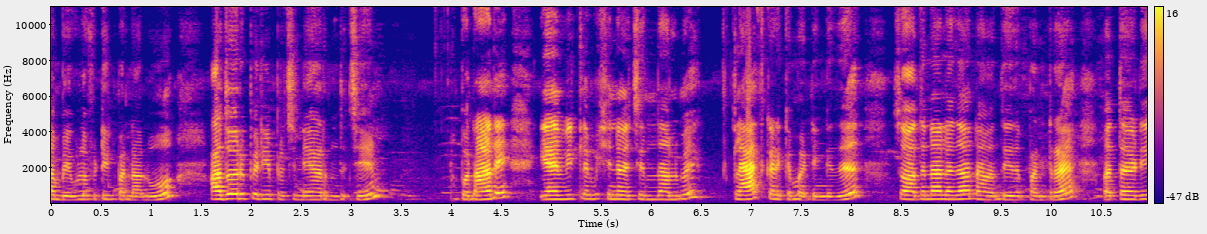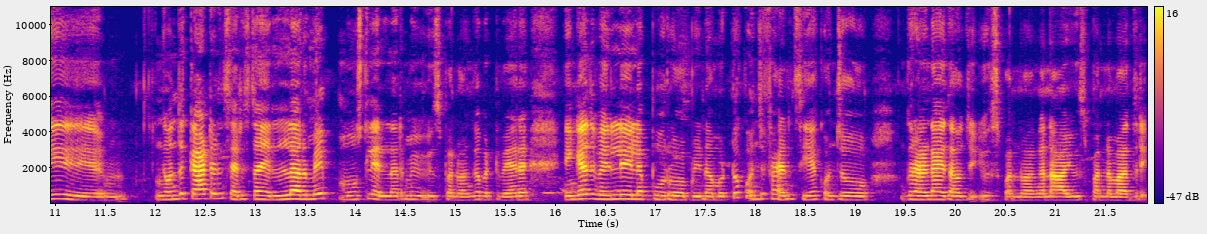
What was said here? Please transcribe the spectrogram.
நம்ம எவ்வளோ ஃபிட்டிங் பண்ணாலும். அது ஒரு பெரிய பிரச்சனையாக இருந்துச்சு. இப்போ நானே என் வீட்டில் மிஷினை வச்சுருந்தாலுமே கிளாத் கிடைக்க மாட்டேங்குது. ஸோ அதனால தான் நான் வந்து இது பண்ணுறேன் மற்றபடி இங்கே வந்து கேட்டன் சாரீஸ் தான் எல்லாருமே மோஸ்ட்லி எல்லாருமே யூஸ் பண்ணுவாங்க. பட் வேறு எங்கேயாவது வெளியில் போகிறோம் அப்படின்னா மட்டும் கொஞ்சம் ஃபேன்சியாக கொஞ்சம் கிராண்டாக ஏதாவது யூஸ் பண்ணுவாங்க. நான் யூஸ் பண்ண மாதிரி.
